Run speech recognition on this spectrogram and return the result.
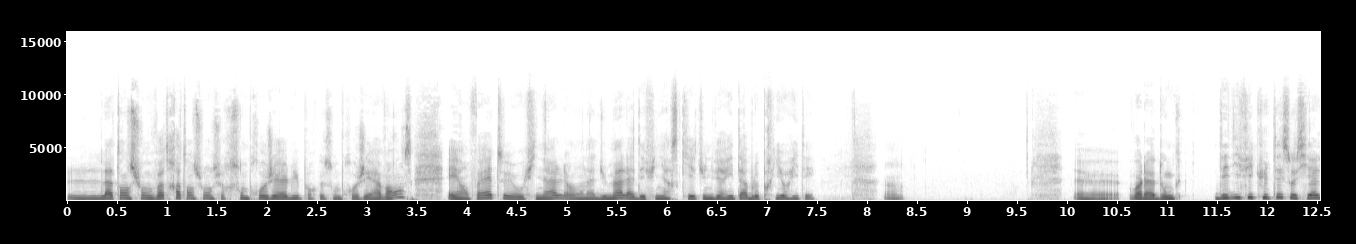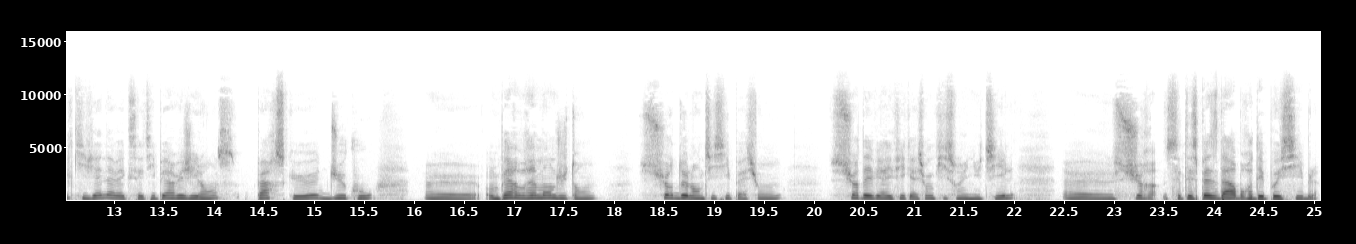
l'attention, votre attention sur son projet à lui pour que son projet avance. Et en fait, au final, on a du mal à définir ce qui est une véritable priorité. Hein. voilà, donc des difficultés sociales qui viennent avec cette hypervigilance parce que du coup, euh, on perd vraiment du temps sur de l'anticipation, sur des vérifications qui sont inutiles, euh, sur cette espèce d'arbre des possibles.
